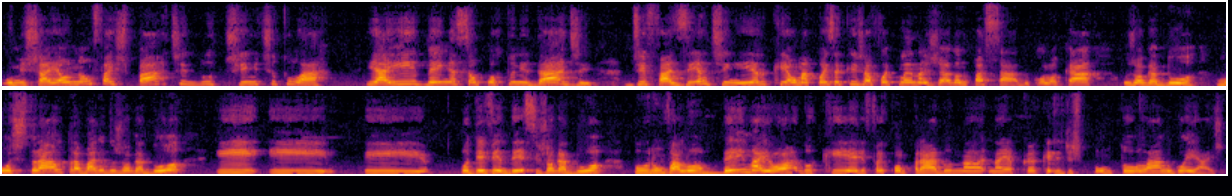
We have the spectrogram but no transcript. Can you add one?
o Michael não faz parte do time titular. E aí vem essa oportunidade de fazer dinheiro, que é uma coisa que já foi planejada no passado. Colocar o jogador, mostrar o trabalho do jogador e, e, e poder vender esse jogador por um valor bem maior do que ele foi comprado na, na época que ele despontou lá no Goiás.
